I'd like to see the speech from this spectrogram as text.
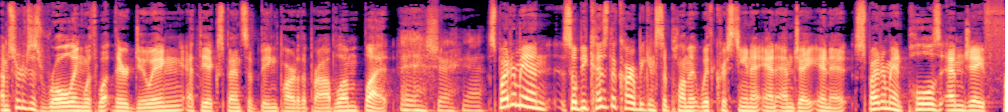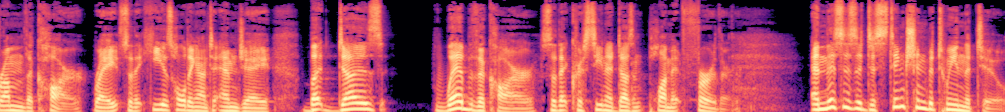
I'm sort of just rolling with what they're doing at the expense of being part of the problem. But Eh, sure, yeah. Spider Man, so because the car begins to plummet with Christina and MJ in it, Spider Man pulls MJ from the car, right? So that he is holding on to MJ, but does web the car so that Christina doesn't plummet further. And this is a distinction between the two.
